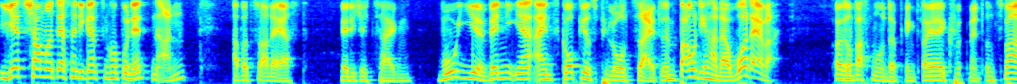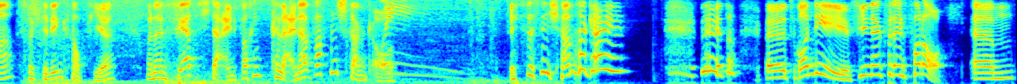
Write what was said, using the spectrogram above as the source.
jetzt schauen wir uns erstmal die ganzen Komponenten an. Aber zuallererst werde ich euch zeigen, wo ihr, wenn ihr ein Scorpius-Pilot seid, ein Bounty Hunter, whatever, eure Waffen unterbringt, euer Equipment. Und zwar drückt ihr den Knopf hier und dann fährt sich da einfach ein kleiner Waffenschrank auf. Ui. Ist das nicht hammergeil? äh, Trondi, vielen Dank für dein Follow. Ähm,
